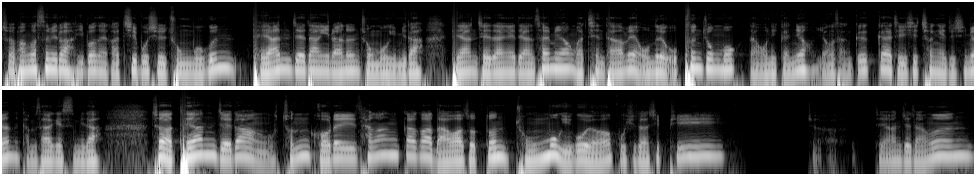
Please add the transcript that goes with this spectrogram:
자, 반갑습니다. 이번에 같이 보실 종목은 대한제당이라는 종목입니다. 대한제당에 대한 설명 마친 다음에 오늘의 오픈 종목 나오니까요. 영상 끝까지 시청해 주시면 감사하겠습니다. 자, 대한제당 전 거래일 상한가가 나와줬던 종목이고요. 보시다시피 자, 대한제당은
